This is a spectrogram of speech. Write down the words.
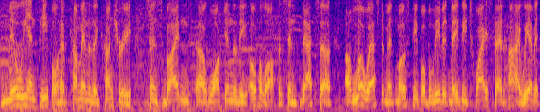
million people have come into the country since Biden uh, walked into the Oval Office. And that's a, a, low estimate. Most people believe it may be twice that high. We have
